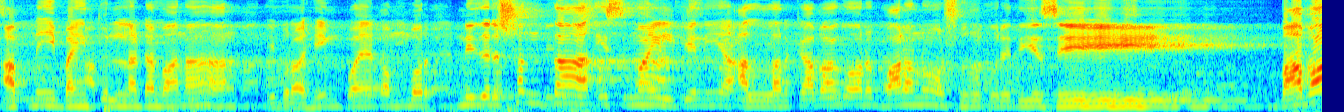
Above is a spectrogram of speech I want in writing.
আপনি এই বাইতুল্লাহটা বানান। ইব্রাহিম পয়গম্বর নিজের সন্তান ইসমাইলকে নিয়ে আল্লাহর কাবাঘর বানানো শুরু করে দিয়েছে। বাবা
